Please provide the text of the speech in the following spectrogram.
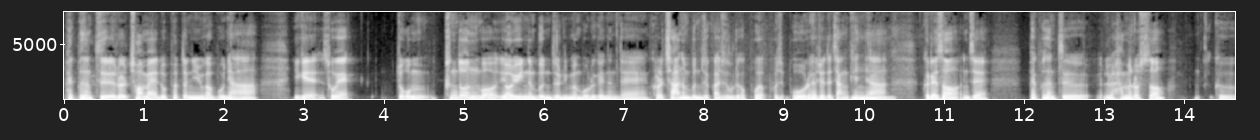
100%를 처음에 높였던 이유가 뭐냐. 이게 소액 조금 큰 돈 뭐 여유 있는 분들이면 모르겠는데 그렇지 않은 분들까지 우리가 보호, 를 해줘야 되지 않겠냐. 음. 그래서 이제 100%를 함으로써 그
